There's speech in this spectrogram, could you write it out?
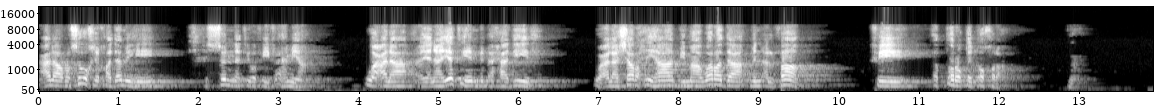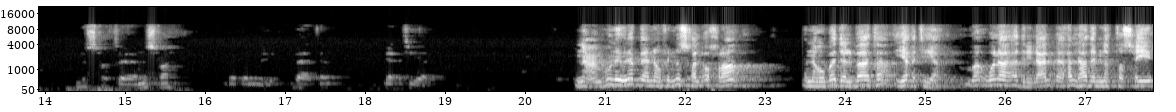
على رسوخ قدمه في السنة وفي فهمها. وعلى عنايتهم بالأحاديث وعلى شرحها بما ورد من ألفاظ في الطرق الأخرى. نعم. نسخة نسخة بات يأتي. نعم هنا ينبه أنه في النسخة الأخرى أنه بدل بات يأتي. ولا أدري هل هذا من التصحيف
